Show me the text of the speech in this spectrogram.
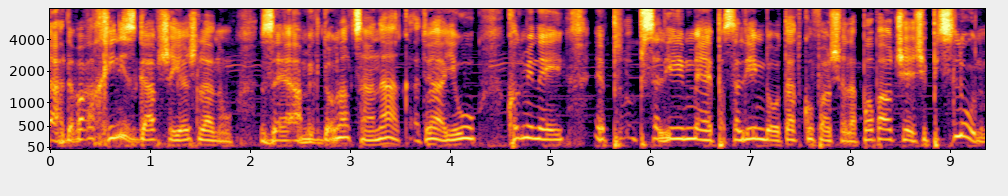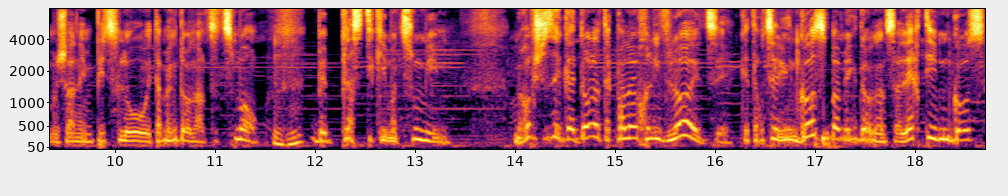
הדבר הכי נשגב שיש לנו זה המקדונלדס הענק. אתה יודע, היו כל מיני אה, פסלים, אה, פסלים באותה תקופה של הפופ ארט ש- שפיסלו, למשל הם פיסלו את המקדונלדס עצמו, בפלסטיקים עצומים. מרוב שזה גדול אתה כבר לא יכול לבלוע את זה, כי אתה רוצה לנגוס במקדונלדס, לך תנגוס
